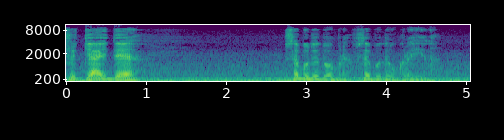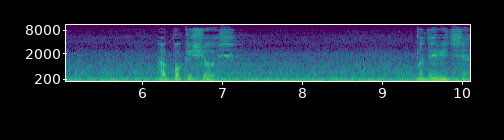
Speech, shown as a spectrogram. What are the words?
Життя йде. Все буде добре, все буде Україна. А поки що ось. Подивіться.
